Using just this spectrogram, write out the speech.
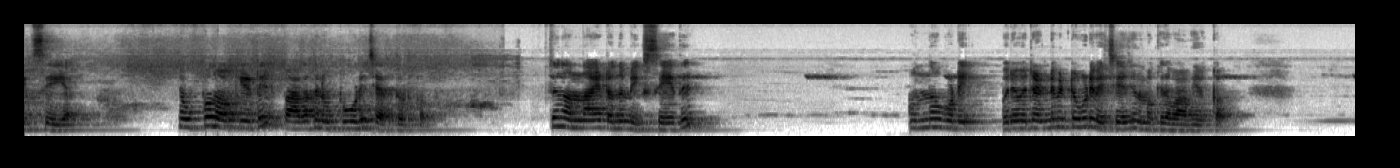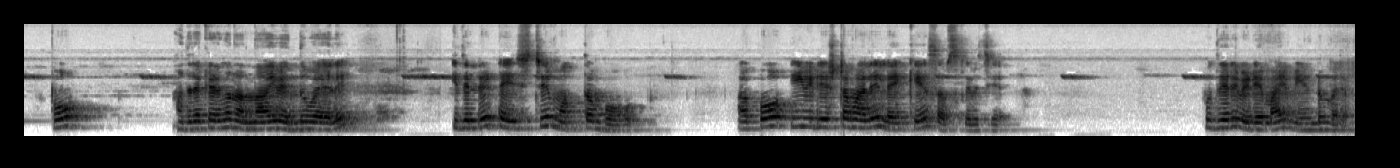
മിക്സ് ചെയ്യുക ഉപ്പ് നോക്കിയിട്ട് പാകത്തിന് ഉപ്പ് കൂടി ചേർത്ത് കൊടുക്കും. ഇത് നന്നായിട്ടൊന്ന് മിക്സ് ചെയ്ത് ഒന്നും കൂടി ഒരു രണ്ട് മിനിറ്റ് കൂടി വെച്ച് കഴിഞ്ഞ് നമുക്കിത് വാങ്ങി വെക്കാം. അപ്പോൾ മധുരക്കിഴങ്ങ് നന്നായി വെന്ത് പോയാൽ ഇതിന്റെ ടേസ്റ്റ് മൊത്തം പോകും. അപ്പോൾ ഈ വീഡിയോ ഇഷ്ടമായാൽ ലൈക്ക് ചെയ്യുക സബ്സ്ക്രൈബ് ചെയ്യുക. പുതിയൊരു വീഡിയോയുമായി വീണ്ടും വരാം.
